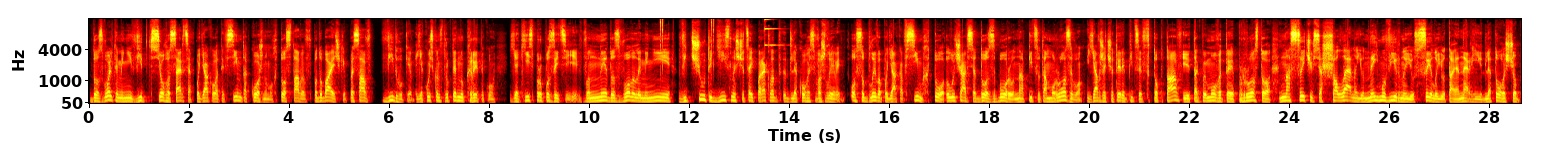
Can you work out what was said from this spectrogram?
дозвольте мені від всього серця подякувати всім та кожному, хто ставив вподобаєчки, писав відгуки, якусь конструктивну критику, якісь пропозиції. Вони дозволили мені відчути дійсно, що цей переклад для когось важливий. Особлива подяка всім, хто долучався до збору на піцу та морозиво. Я вже чотири піци втоптав і, так би мовити, просто насичився шаленою, неймовірною силою та енергією для того, щоб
